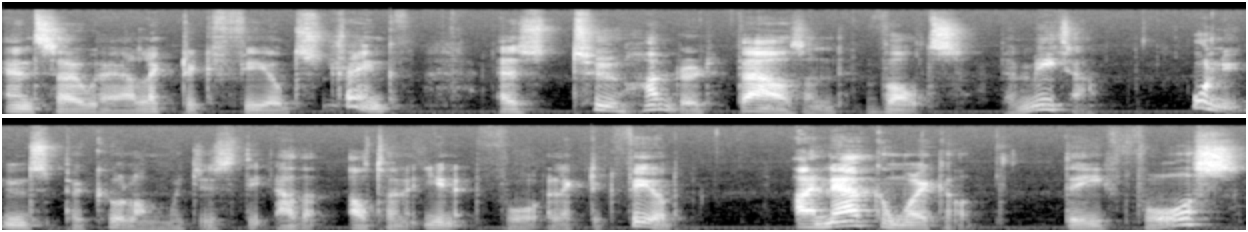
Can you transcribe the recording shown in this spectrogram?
And so our electric field strength as 200,000 volts per meter or newtons per coulomb, which is the other alternate unit for electric field. I now can work out the force,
